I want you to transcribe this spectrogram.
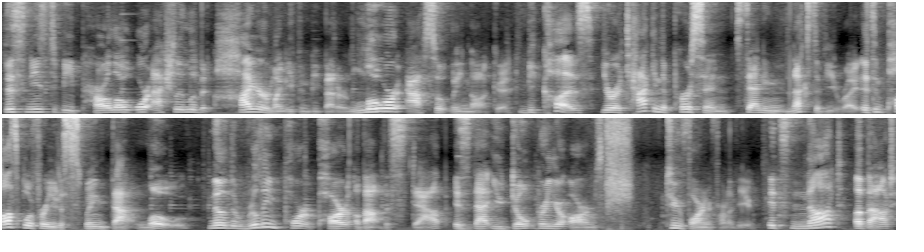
This needs to be parallel or actually a little bit higher might even be better. Lower, absolutely not good because you're attacking the person standing next to you, right? It's impossible for you to swing that low. Now, the really important part about the stab is that you don't bring your arms too far in front of you. It's not about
